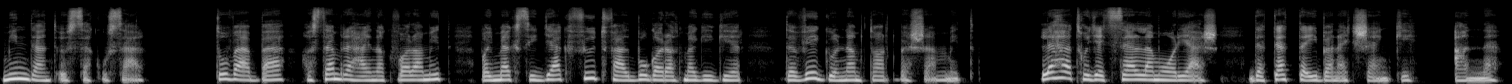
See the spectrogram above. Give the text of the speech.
mindent összekuszál. Továbbá, ha szemrehánynak valamit, vagy megszidják, fűtfát bogarat megígér, de végül nem tart be semmit. Lehet, hogy egy szellemóriás, de tetteiben egy senki. Anne.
